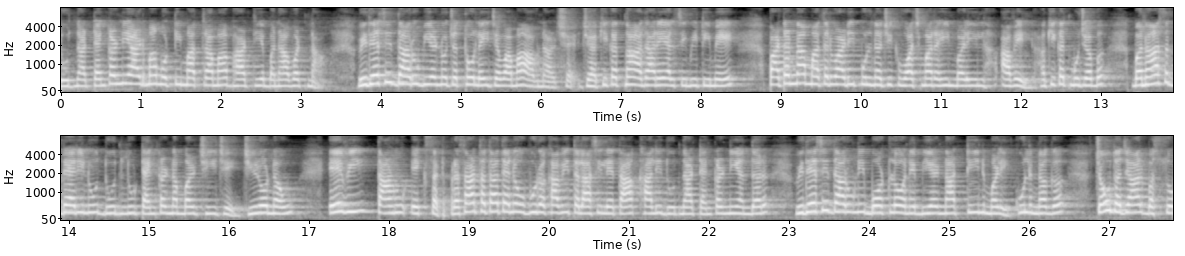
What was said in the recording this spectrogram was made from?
દૂધના ટેન્કરની આડમાં મોટી માત્રામાં ભારતીય બનાવટના વિદેશી દારૂ બિયરનો જથ્થો લઈ જવામાં આવનાર છે. જે હકીકતના આધારે એલસીબી ટીમે પાટણના માતરવાડી પુલ નજીક વોચમાં રહી મળી આવેલ હકીકત મુજબ બનાસ ડેરીનું દૂધનું ટેન્કર નંબર જી જે જીરો નવ એવી તાણું એકસઠ પ્રસાર થતાં તેને ઊભું રખાવી તલાસી લેતા ખાલી દૂધના ટેન્કરની અંદર વિદેશી દારૂની બોટલો અને બિયરના ટીન મળી કુલ નગ ચૌદ હજાર બસો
